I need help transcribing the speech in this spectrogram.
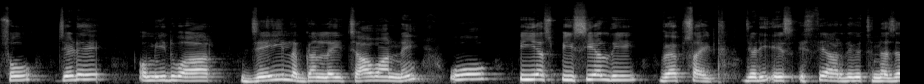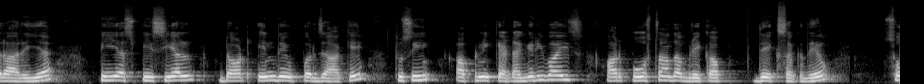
ਸੋ ਜਿਹੜੇ ਉਮੀਦਵਾਰ ਜੇਈ ਲੱਗਣ ਲਈ ਚਾਹਵਾਨ ਨੇ, ਉਹ PSPCL ਦੀ ਵੈਬਸਾਈਟ ਜਿਹੜੀ ਇਸ ਇਸ਼ਤਿਹਾਰ ਦੇ ਵਿੱਚ ਨਜ਼ਰ ਆ ਰਹੀ ਹੈ pspcl.in ਦੇ ਉੱਪਰ ਜਾ ਕੇ ਤੁਸੀਂ ਆਪਣੀ ਕੈਟਾਗਰੀ ਵਾਈਜ਼ ਔਰ ਪੋਸਟਾਂ ਦਾ ਬ੍ਰੇਕਅਪ ਦੇਖ ਸਕਦੇ ਹੋ। ਸੋ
